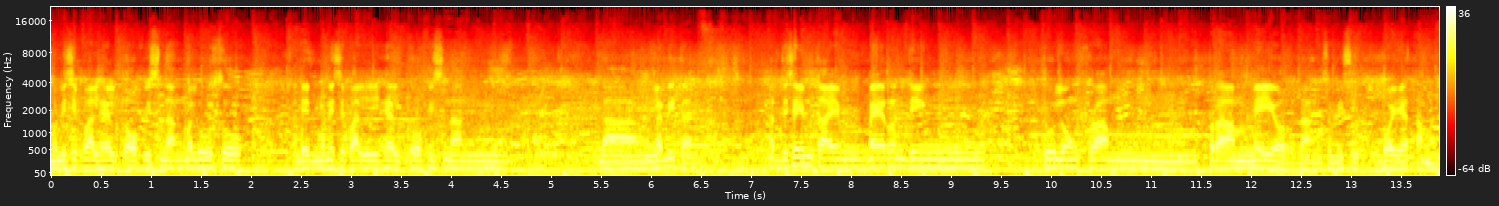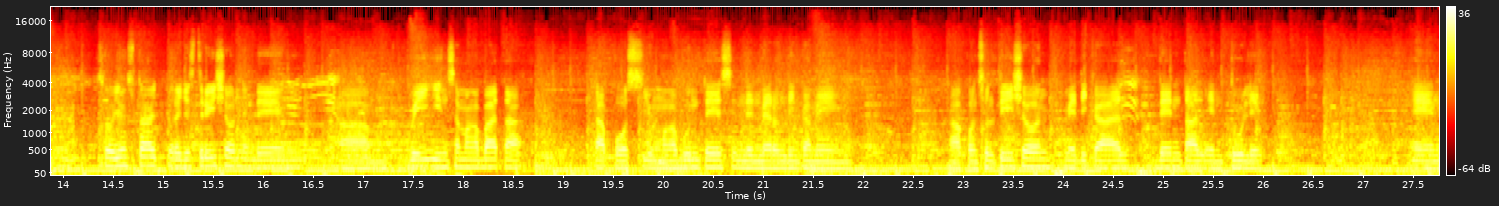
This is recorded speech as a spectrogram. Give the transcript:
Municipal Health Office ng Maluso, and then Municipal Health Office ng ng Lamitan. At the same time, mayroon ding tulong from from Mayor ng Sumisip, Boy Ataman. So yung start, registration and then um, weigh-in sa mga bata. Tapos yung mga buntis and then meron din kaming uh, consultation, medical, dental, and tule. And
